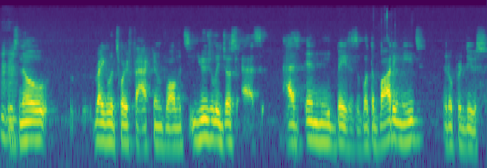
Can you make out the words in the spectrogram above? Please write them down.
There's no regulatory factor involved. It's usually just as as in need basis. What the body needs, it'll produce.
